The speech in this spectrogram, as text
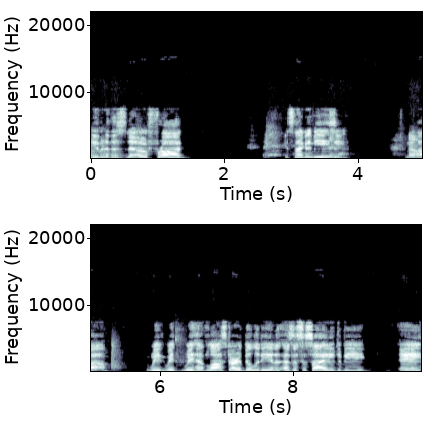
even if there's no fraud, it's not going to be easy. No. Um, we, we we have lost our ability in, as a society to be a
